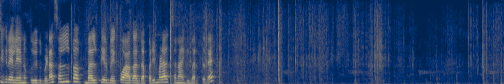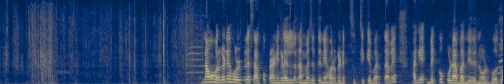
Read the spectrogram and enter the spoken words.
ಚಿಗುರು ಎಲೆಯನ್ನು ಕುಯ್ಯೋದು ಬೇಡ. ಸ್ವಲ್ಪ ಬಲ್ತಿರ್ಬೇಕು ಆಗ ಅದರ ಪರಿಮಳ ಚೆನ್ನಾಗಿ ಬರ್ತದೆ. ನಾವು ಹೊರಗಡೆ ಹೊರಟ್ರೆ ಸಾಕು. ಪ್ರಾಣಿಗಳೆಲ್ಲ ನಮ್ಮ ಜೊತೆನೆ ಹೊರಗಡೆ ಸುತ್ತಲಿಕ್ಕೆ ಬರ್ತವೆ. ಹಾಗೆ ಬೆಕ್ಕು ಕೂಡ ಬಂದಿದೆ ನೋಡ್ಬೋದು.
